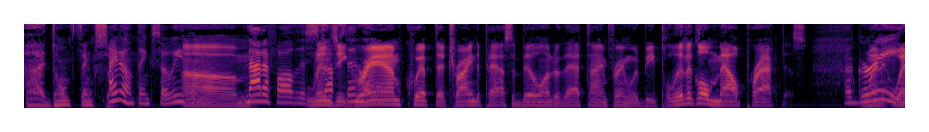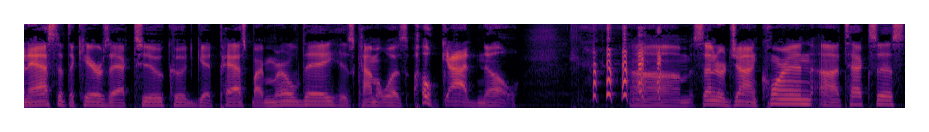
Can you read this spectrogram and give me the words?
I don't think so. I don't think so either. Um, Not if all this Lindsey Graham quipped that trying to pass a bill under that time frame would be political malpractice. Agree. When, when asked if the CARES Act 2 could get passed by Memorial Day, his comment was, oh, God, no. um, Senator John Cornyn, uh, Texas,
